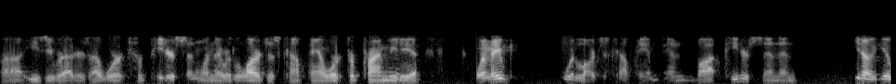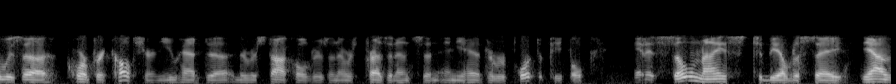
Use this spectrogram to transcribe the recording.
uh, Easy Riders. I worked for Peterson when they were the largest company. I worked for Prime Media when they were the largest company and, and bought Peterson. And you know it was a corporate culture. And you had uh, there were stockholders and there was presidents, and, and you had to report to people. And it's so nice to be able to say, yeah,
